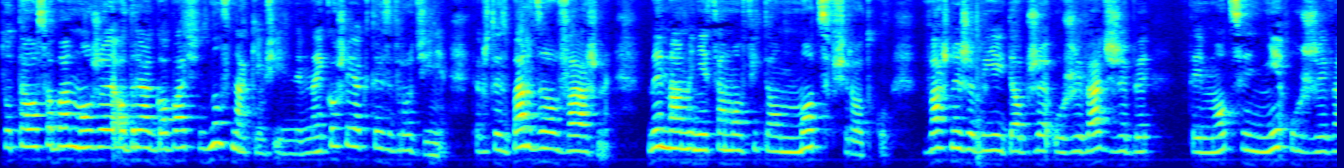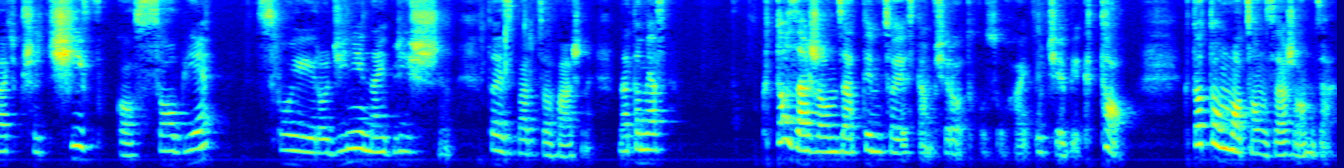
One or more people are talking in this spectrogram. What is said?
to ta osoba może odreagować znów na kimś innym. Najgorzej, jak to jest w rodzinie. Także to jest bardzo ważne. My mamy niesamowitą moc w środku. Ważne, żeby jej dobrze używać, żeby tej mocy nie używać przeciwko sobie, swojej rodzinie, najbliższym. To jest bardzo ważne. Natomiast kto zarządza tym, co jest tam w środku? Słuchaj, u ciebie. Kto? Kto tą mocą zarządza?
